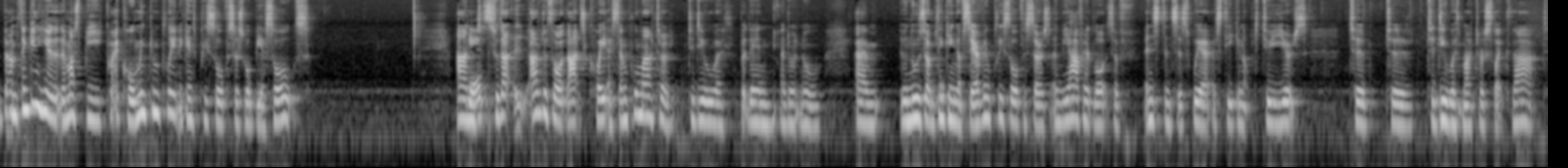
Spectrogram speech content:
But I'm thinking here that there must be quite a common complaint against police officers will be assaults. And yes. so that I would have thought that's quite a simple matter to deal with, but then I don't know. Um, and those I'm thinking of serving police officers, and we have had lots of instances where it's taken up to two years to to to deal with matters like that.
